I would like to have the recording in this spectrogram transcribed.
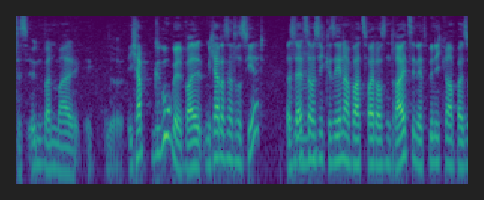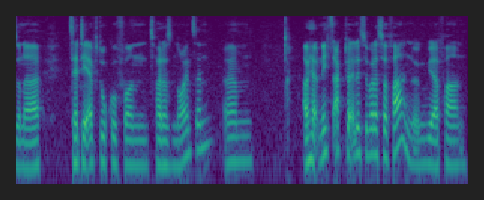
Das ist irgendwann mal. also, Ich habe gegoogelt, weil mich hat das interessiert. Das letzte, Mhm. was ich gesehen habe, war 2013. Jetzt bin ich gerade bei so einer ZDF-Doku von 2019. Ähm, aber ich habe nichts Aktuelles über das Verfahren irgendwie erfahren.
